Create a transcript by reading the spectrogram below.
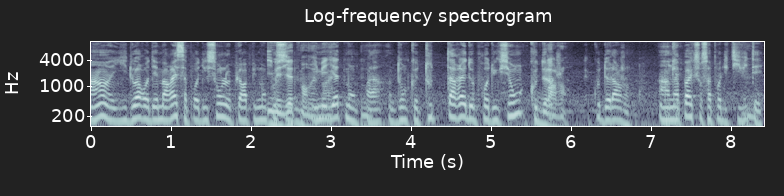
Hein, il doit redémarrer sa production le plus rapidement possible. Immédiatement. Immédiatement. Mmh. Voilà. Donc tout arrêt de production coûte de l'argent. Coûte de l'argent un impact sur sa productivité.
